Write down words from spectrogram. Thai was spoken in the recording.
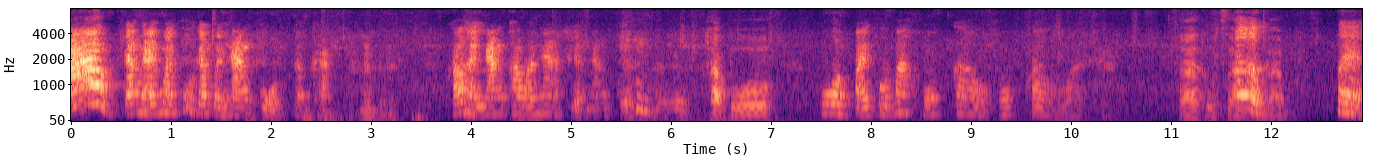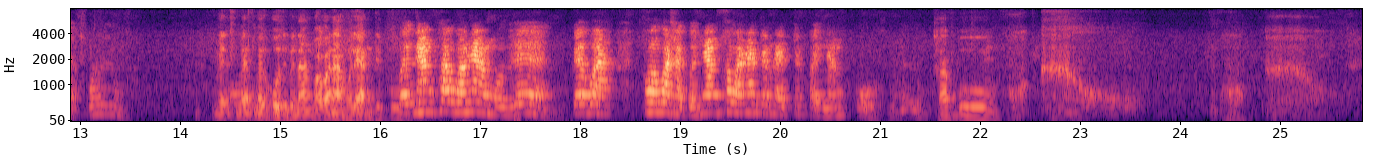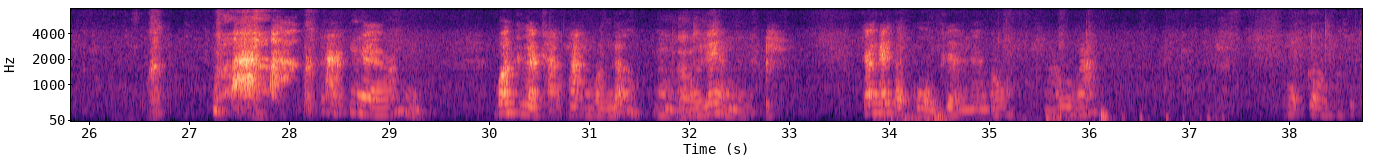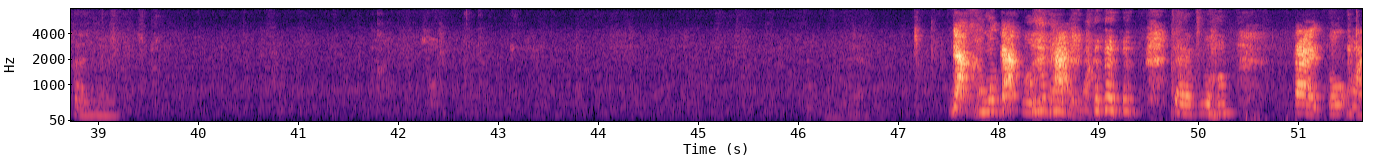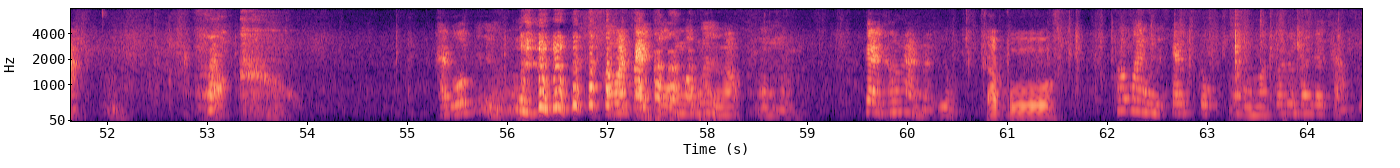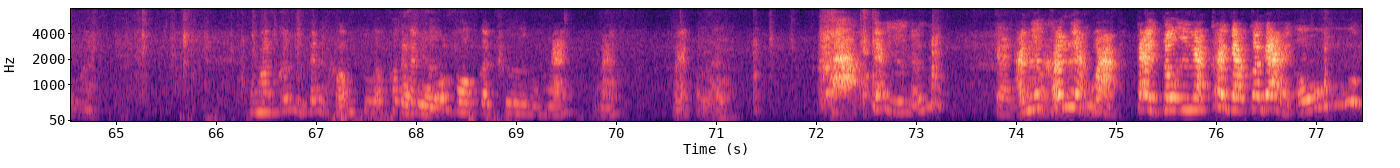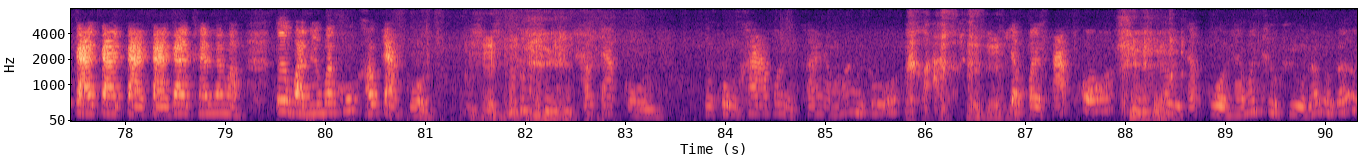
อ้าจังไหนมาพูดจะเป็นนางโกดกันค่ะ เขาให้นางภาวนาเสียงนางโกดแล้วเลยครับปูกวนไปกวนมาหกเก้าหกเก้าว่าค่ะ สาธุสาเอธุอครับ แปลกเว่าแม่แม่แม่ครู่สิเป็นนางภาวนาหมดแรงติปู ไปนางภาวนาหมดเลย แต่ว่าเพราะว่าให้ไปนางภาวนาจังไหนจะไปนางโกดนั่นเลยครับปูขาดแง่ว่าเกลือขาดพังบนเด้ออืมมือแรงเลยจังได้กับโกนเพื่อนแน่นอนเอาลูกนะหกเก้าสุดท้าย อยากให้มึงอยากรู้ทุกทางว่ะแต่บอใต้โต๊ะมาอืมใครรู้อื่นเพราะว่าใต้โต๊ะมามือเนาะอืมใกล้เท่านั้นนะคือครับปูเพราะมันมีใต้โต๊ะอืมมันก็เลยไม่ได้สามตัว มันก็อยู่แค่สองตัวเพราะกระชือพอกระชือนะนะนะแค่อยู่แล้วอันนี้เขาเรียกว่าใต้โต๊ะอีนักขยับก็ได้ โอ้จ่ายจ่ายจ่าย จ่ายได้แค่นั้นมั้งเออวันนี้วันคุกเขาจากโกนเขาจะโกนมันคุ้มค่าเพราะหนึ่งค่าน้ำมันรู้จะไปพักพอเราจะโกนให้มันคิวๆแล้วดูเด้อ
